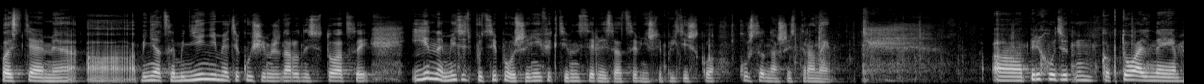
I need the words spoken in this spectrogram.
властями, обменяться мнениями о текущей международной ситуации и наметить пути повышения эффективности реализации внешнеполитического курса нашей страны. А, переходим к актуальной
